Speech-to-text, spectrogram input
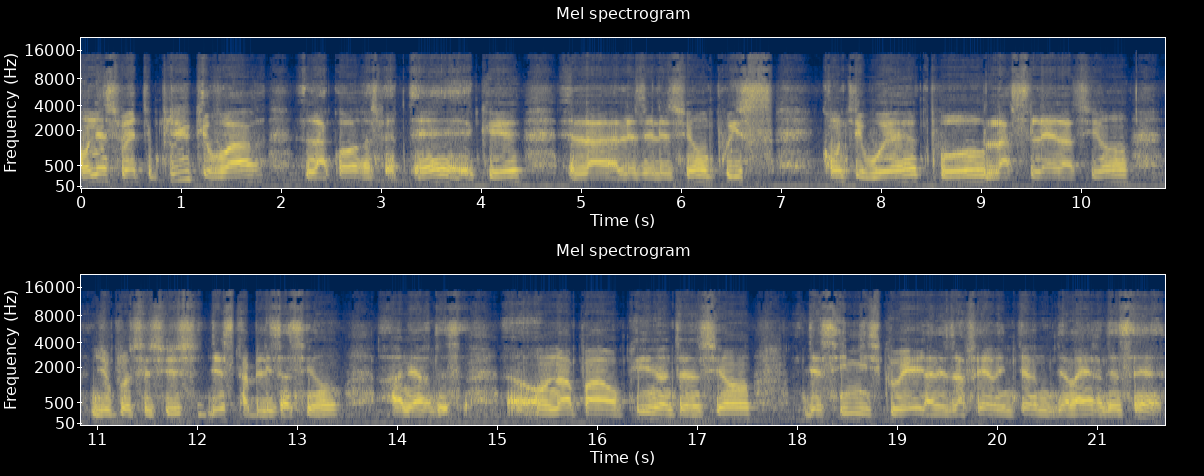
on ne souhaite plus que voir l'accord respecté et que les élections puissent contribuer pour l'accélération du processus de stabilisation en RDC. On n'a pas aucune intention de s'immiscuer dans les affaires internes de la RDC.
